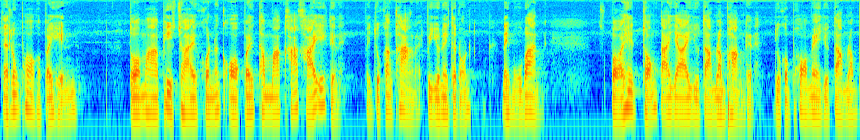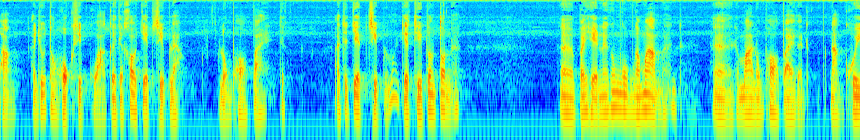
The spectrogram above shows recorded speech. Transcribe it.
แต่หลวงพ่อก็ไปเห็น ต่อมาพี่ชายคนนั้นก็ออกไปทำมาค้าขายอีกเนี่ยไปอยู่ข้างๆเลยไปอยู่ในถนนในหมู่บ้าน ปล่อยให้สองตายายอยู่ตามลำพังเลยอยู่กับพ่อแม่อยู่ตามลำพัง อายุตั้งหกสิบกว่าเกิดจะเข้าเจ็ดสิบแล้ว หลวงพ่อไปจะอาจจะเจ็ดสิบหรือมั้งเจ็ดสิบต้นๆนะไปเห็นเลยก็งุมงามๆมาหลวงพ่อไปกั นั่งคุย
